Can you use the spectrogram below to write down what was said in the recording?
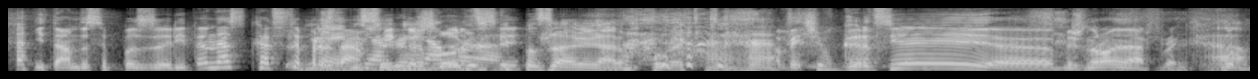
И там да се пазари. Да, аз така си се представям. Свикаш на български пазар е арт проект. а вече в Гърция е а, международен арт проект. Но,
